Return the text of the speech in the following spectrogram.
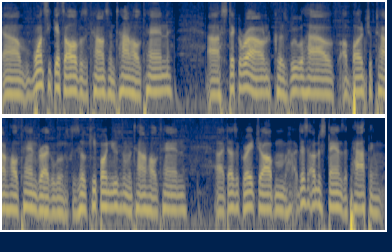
Um, once he gets all of his accounts in Town Hall 10, uh, stick around because we will have a bunch of Town Hall 10 Dragaloons because he'll keep on using them in Town Hall 10 uh, does a great job and just understands the pathing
